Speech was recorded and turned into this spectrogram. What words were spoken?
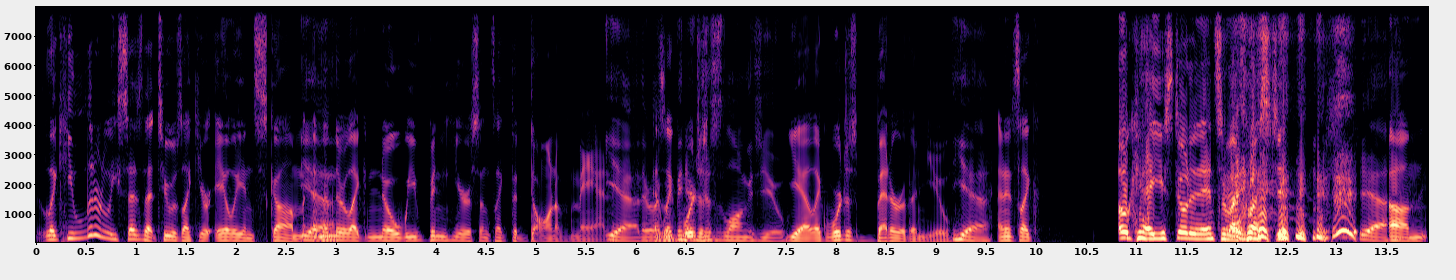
like he literally says that too is like you're alien scum, Yeah. and then they're like, no, we've been here since like the dawn of man. Yeah, they were like, It's we've been we're here just, as long as you. Yeah, like we're just better than you. Yeah, And it's like, okay, you still didn't answer my question. yeah, um,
